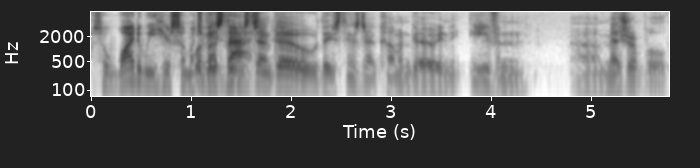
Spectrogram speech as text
so why do we hear so much well, about these that? things don't go. These things don't come and go in even measurable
